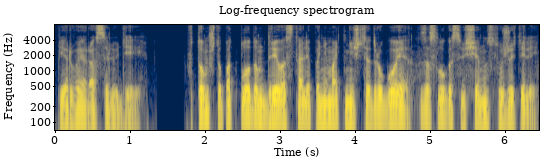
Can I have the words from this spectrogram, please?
первые расы людей. В том, что под плодом древа стали понимать нечто другое, заслуга священнослужителей,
